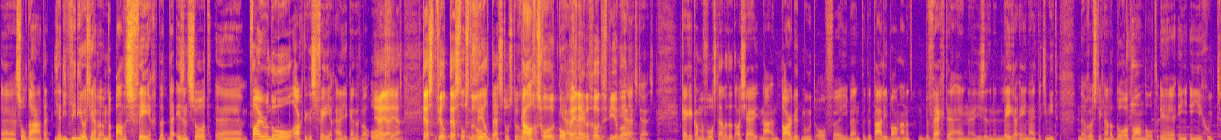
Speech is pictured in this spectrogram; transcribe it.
eh, soldaten. Ja, die video's die hebben een bepaalde sfeer. Dat, dat is een soort eh, fire in the hole-achtige sfeer. Hè? Je kent het wel, Ja, ja, oorlogsfilms. ja. Test, veel testosteron, Veel testosteron. kaalgeschoren koppen Juist. en hele grote spierballen. Juist, juist. Kijk, ik kan me voorstellen dat als jij naar een target moet of eh, je bent de Taliban aan het bevechten en eh, je zit in een legereenheid, dat je niet rustig naar dat dorp wandelt eh, in, in je goed,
